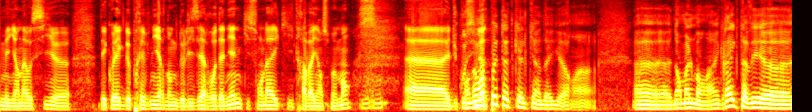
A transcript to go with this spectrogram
mais il y en a aussi euh, des collègues de Prévenir, donc de l'Isère rhodanienne, qui sont là et qui travaillent en ce moment. Mhm. Euh, du coup, on aura peut-être quelqu'un d'ailleurs. Hein. Euh, normalement. Hein. Greg, tu avais, euh,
